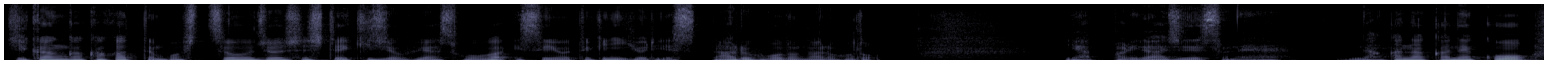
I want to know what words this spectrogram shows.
時間がかかっても質を重視して記事を増やす方が SEO 的に有利です。なるほど、なるほど。やっぱり大事ですね。なかなかね、こう、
